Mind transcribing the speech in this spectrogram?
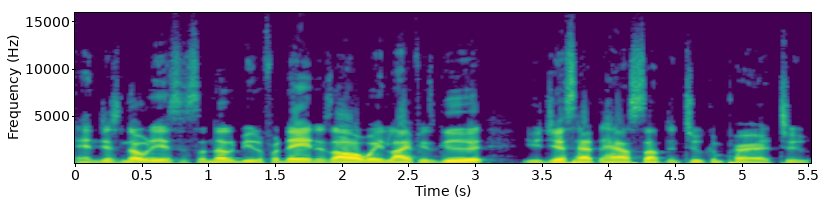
and just know this it's another beautiful day. And as always, life is good. You just have to have something to compare it to.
